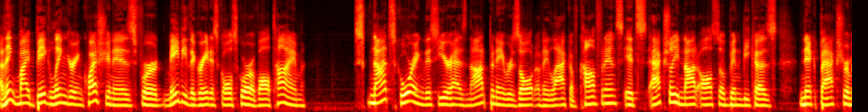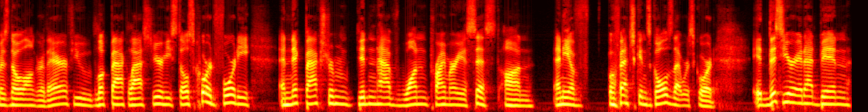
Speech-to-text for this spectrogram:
I think my big lingering question is for maybe the greatest goal scorer of all time not scoring this year has not been a result of a lack of confidence. It's actually not also been because Nick Backstrom is no longer there. If you look back last year, he still scored 40, and Nick Backstrom didn't have one primary assist on any of Ovechkin's goals that were scored. It, this year, it had been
